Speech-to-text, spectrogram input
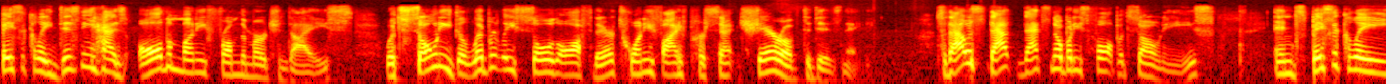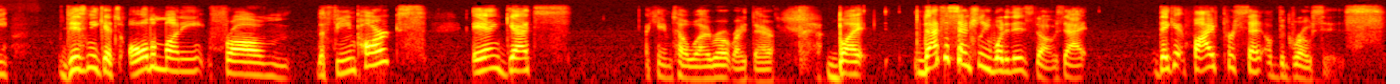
basically Disney has all the money from the merchandise, which Sony deliberately sold off their 25% share of to Disney. So that was that that's nobody's fault but Sony's. And basically Disney gets all the money from the theme parks and gets I can't even tell what I wrote right there. But that's essentially what it is though, is that they get five percent of the grosses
